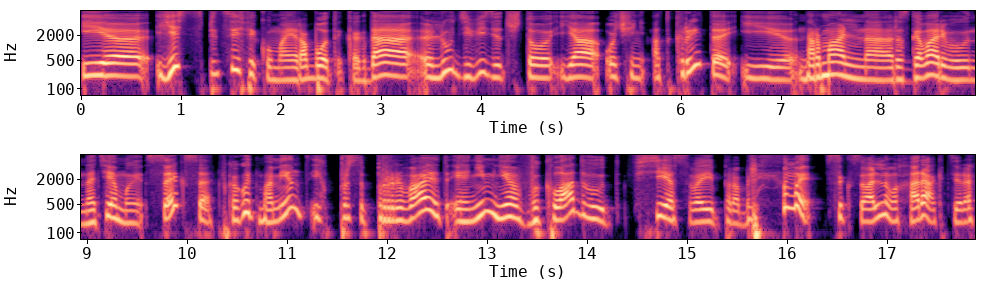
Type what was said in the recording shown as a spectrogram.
И э, есть специфику моей работы, когда люди видят, что я очень открыто и нормально разговариваю на темы секса, в какой-то момент их просто прорывает, и они мне выкладывают все свои проблемы сексуального характера.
